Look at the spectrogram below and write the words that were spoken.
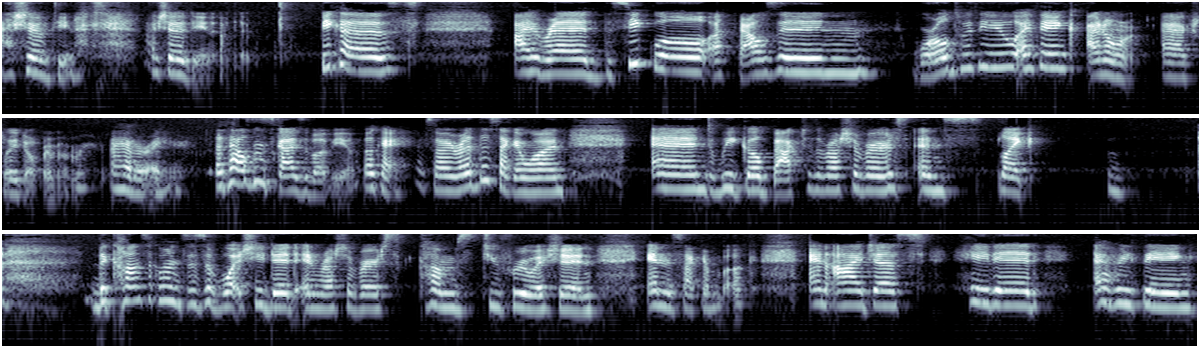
I should have DNF'd it. I should have DNF'd it. Because I read the sequel, A Thousand Worlds with You, I think. I don't, I actually don't remember. I have it right here. A Thousand Skies Above You. Okay, so I read the second one and we go back to the Russiaverse and like the consequences of what she did in Russiaverse comes to fruition in the second book. And I just hated everything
